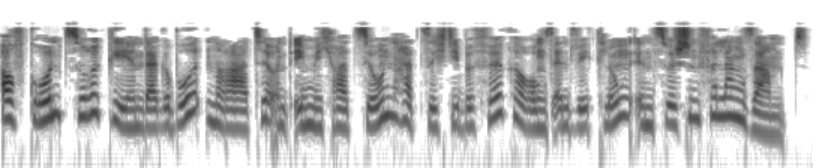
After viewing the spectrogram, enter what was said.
Aufgrund zurückgehender Geburtenrate und Emigration hat sich die Bevölkerungsentwicklung inzwischen verlangsamt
